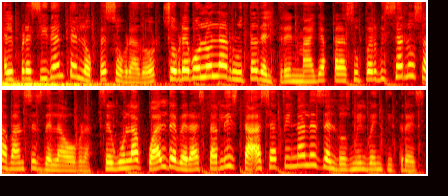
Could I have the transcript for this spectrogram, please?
El presidente López Obrador sobrevoló la ruta del tren Maya para supervisar los avances de la obra, según la cual deberá estar lista hacia finales del 2023.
